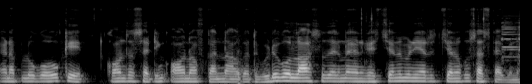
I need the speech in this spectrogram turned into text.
एंड आप लोगों को ओके, कौन सा सेटिंग ऑन ऑफ़ करना होगा तो वीडियो को लास्ट तक देखना है चैनल में नहीं चैनल को सब्सक्राइब करना।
